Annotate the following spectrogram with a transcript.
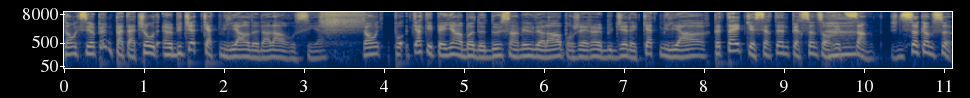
Donc, c'est un peu une patate chaude. Un budget de 4 milliards de dollars aussi. hein. Donc, pour- quand tu es payé en bas de 200 000 dollars pour gérer un budget de 4 milliards, peut-être que certaines personnes sont réticentes. Je dis ça comme ça.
